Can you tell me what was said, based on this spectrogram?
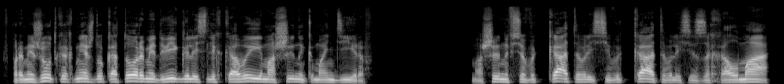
в промежутках между которыми двигались легковые машины командиров. Машины все выкатывались и выкатывались из-за холма,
